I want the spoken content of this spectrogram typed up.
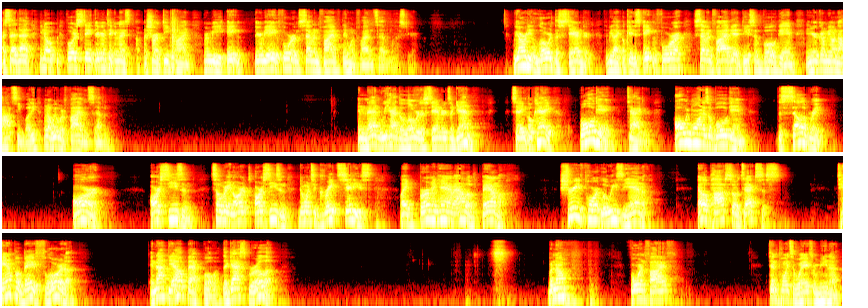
I said that you know Florida State they're gonna take a nice a sharp decline. We're gonna be eight. They're gonna be eight and four and seven and five. They went five and seven last year. We already lowered the standard to be like, okay, just eight and four, seven five, get a decent bowl game, and you're gonna be on the hot seat, buddy. No, we were five and seven. And then we had to lower the standards again, saying, okay, bowl game, Taggart. All we want is a bowl game to celebrate our our season, celebrating our our season, going to great cities like Birmingham, Alabama, Shreveport, Louisiana, El Paso, Texas, Tampa Bay, Florida, and not the Outback Bowl, the Gasparilla. But no, four and five, ten points away from being a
